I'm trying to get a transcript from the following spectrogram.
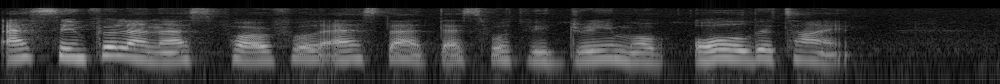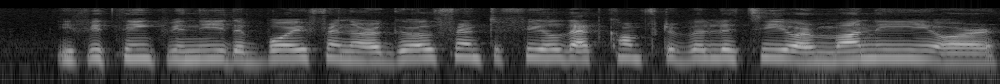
As simple and as powerful as that, that's what we dream of all the time. If we think we need a boyfriend or a girlfriend to feel that comfortability or money or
